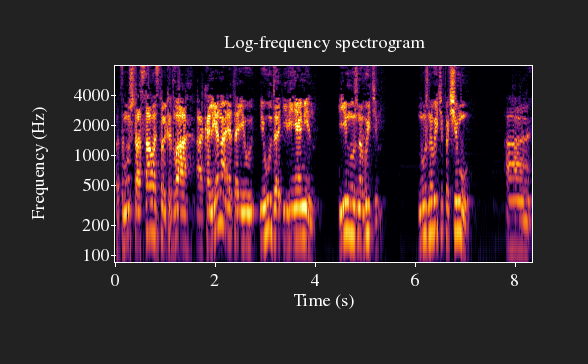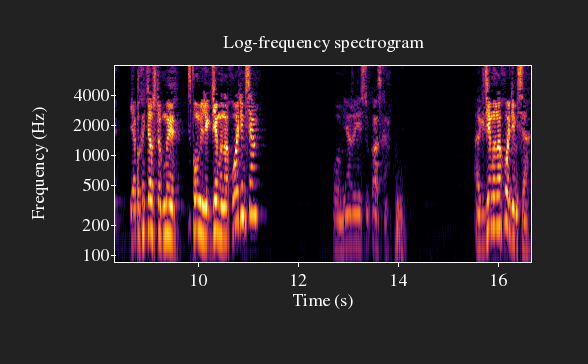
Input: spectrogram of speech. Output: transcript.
потому что осталось только два а, колена, это Иу- Иуда и Вениамин, и им нужно выйти. Нужно выйти почему? А, Я бы хотел, чтобы мы вспомнили, где мы находимся. О, у меня же есть указка. А где мы находимся?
